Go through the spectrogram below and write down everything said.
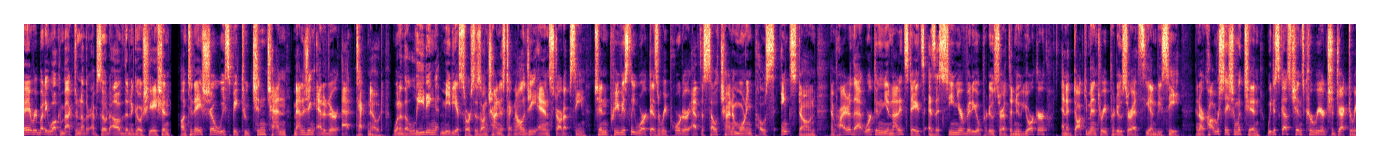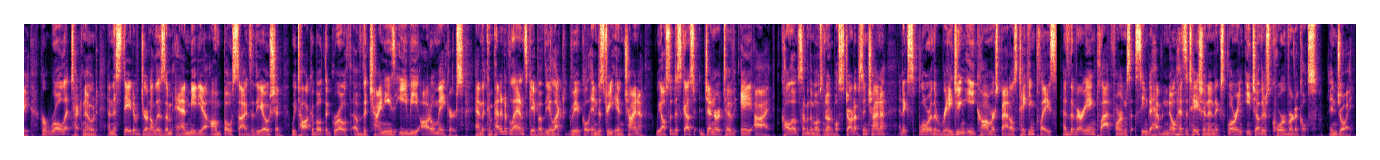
Hey, everybody, welcome back to another episode of The Negotiation. On today's show, we speak to Qin Chen, managing editor at TechNode, one of the leading media sources on China's technology and startup scene. Qin previously worked as a reporter at the South China Morning Post's Inkstone, and prior to that, worked in the United States as a senior video producer at The New Yorker and a documentary producer at CNBC. In our conversation with Qin, we discussed Qin's career trajectory, her role at TechNode, and the state of journalism and media on both sides of the ocean. We talk about the growth of the Chinese EV automakers and the competitive landscape of the electric vehicle industry in China. We also discuss generative AI, call out some of the most notable startups in China, and explore the raging e commerce battles taking place as the varying platforms seem to have no hesitation in exploring each other's core verticals. Enjoy.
